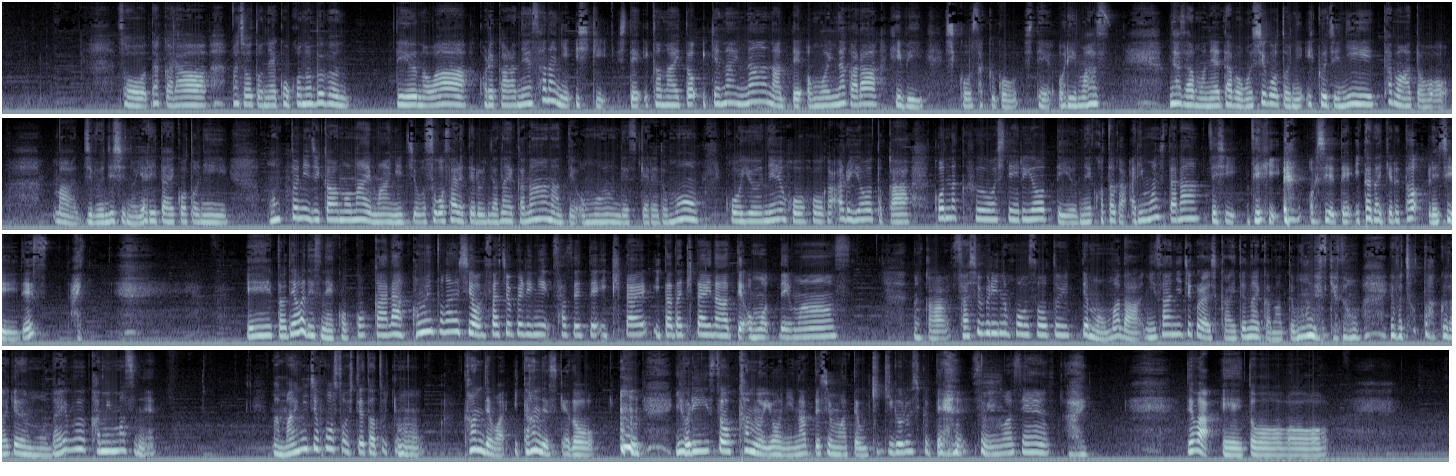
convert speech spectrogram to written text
そうだから、まあ、ちょっとねここの部分っていうのはこれからねさらに意識していかないといけないななんて思いながら日々試行錯誤しております皆さんもね多分お仕事に育児に多分あとまあ、自分自身のやりたいことに本当に時間のない毎日を過ごされてるんじゃないかななんて思うんですけれどもこういうね方法があるよとかこんな工夫をしているよっていうねことがありましたら是非是非教えていただけると嬉しいです。はいえーと、ではですねここからコメント返しを久しぶりにさせていきたいいただきたいなって思っています。なんか久しぶりの放送といってもまだ23日くらいしか空いてないかなって思うんですけど やっぱちょっと開くだけでもだいぶ噛みますね、まあ、毎日放送してた時も噛んではいたんですけど より一層噛むようになってしまってお聞き苦しくて すみません。はい。ではえっ、ー、と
